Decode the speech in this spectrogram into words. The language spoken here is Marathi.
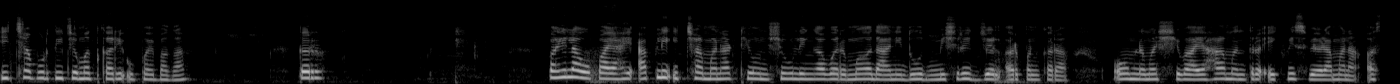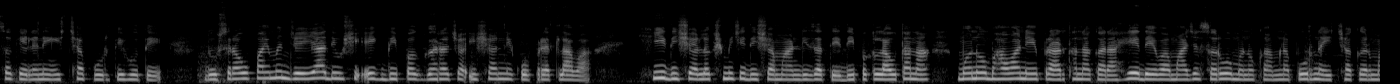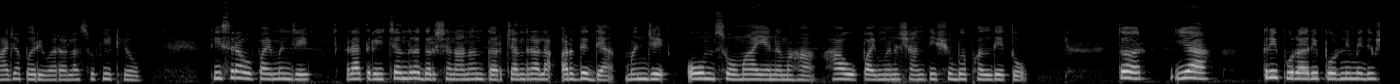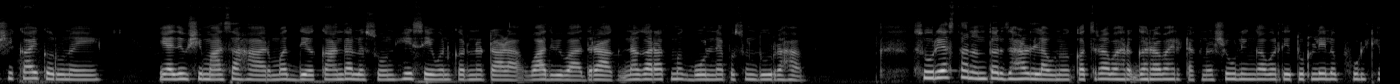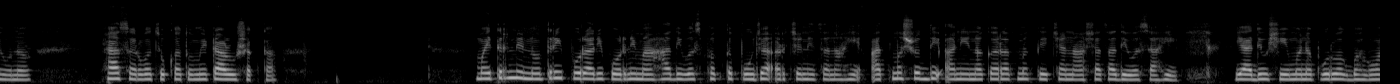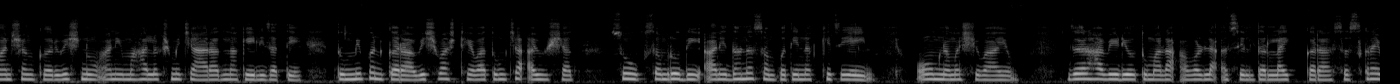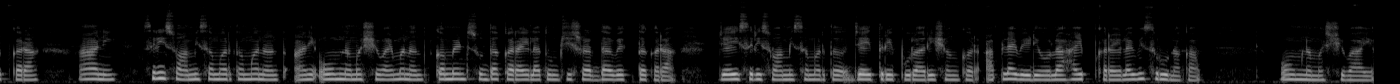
इच्छापूर्ती चमत्कारी उपाय बघा. तर पहिला उपाय आहे आपली इच्छा मनात ठेवून शिवलिंगावर मध आणि दूध मिश्रित जल अर्पण करा. ओम नम शिवाय हा मंत्र एकवीस वेळा म्हणा असं केल्याने इच्छापूर्ती होते. दुसरा उपाय म्हणजे या दिवशी एक दीपक घराच्या ईशान्य कोपऱ्यात लावा. ही दिशा लक्ष्मीची दिशा मानली जाते. दीपक लावताना मनोभावाने प्रार्थना करा. हे देवा माझ्या सर्व मनोकामना पूर्ण इच्छा कर. माझ्या परिवाराला सुखी ठेव. तिसरा उपाय म्हणजे रात्री चंद्रदर्शनानंतर चंद्राला अर्धे द्या. म्हणजे ओम सोमाय नमहा हा उपाय मनशांती शुभ फल देतो. तर या त्रिपुरारी पौर्णिमे दिवशी काय करू नये? या दिवशी मांसाहार मद्य कांदा लसूण हे सेवन करणं टाळा. वादविवाद राग नकारात्मक बोलण्यापासून दूर राहा. सूर्यास्तानंतर झाड लावणं कचरा बाहेर घराबाहेर टाकणं शिवलिंगावरती तुटलेलं फूल ठेवणं ह्या सर्व चुका तुम्ही टाळू शकता. मैत्रिणींनो त्रिपुरारी पौर्णिमा हा दिवस फक्त पूजा अर्चनेचा नाही आत्मशुद्धी आणि नकारात्मकतेच्या नाशाचा दिवस आहे. या दिवशी मनपूर्वक भगवान शंकर विष्णू आणि महालक्ष्मीची आराधना केली जाते. तुम्ही पण करा. विश्वास ठेवा. तुमच्या आयुष्यात सुख समृद्धी आणि धनसंपत्ती नक्कीच येईल. ओम नम शिवाय. जर हा व्हिडिओ तुम्हाला आवडला असेल तर लाईक करा सबस्क्राईब करा आणि श्री स्वामी समर्थ म्हणत आणि ओम नम शिवाय म्हणत कमेंटसुद्धा करायला तुमची श्रद्धा व्यक्त करा. जय श्री स्वामी समर्थ. जय त्रिपुरारी शंकर. आपल्या व्हिडिओला हाईप करायला विसरू नका. ओम नम शिवाय.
